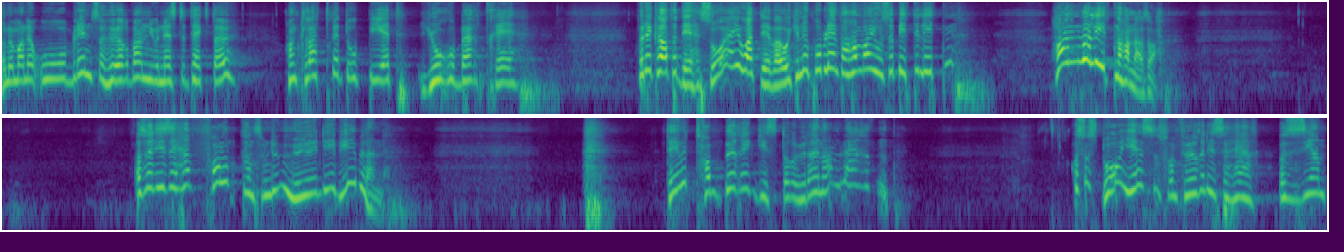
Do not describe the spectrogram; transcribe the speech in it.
Og Når man er ordblind, så hører man jo neste tekst òg. Han klatret opp i et jordbærtre. Og det er klart at det så jeg jo at det var jo ikke noe problem, for han var jo så bitte liten. Han var liten, han, altså. Altså, Disse her folkene som du møter i Bibelen Det er jo et tabberegister ut av en annen verden. Og så står Jesus framfor disse her, og så sier han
